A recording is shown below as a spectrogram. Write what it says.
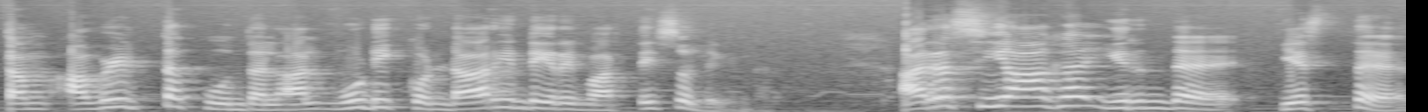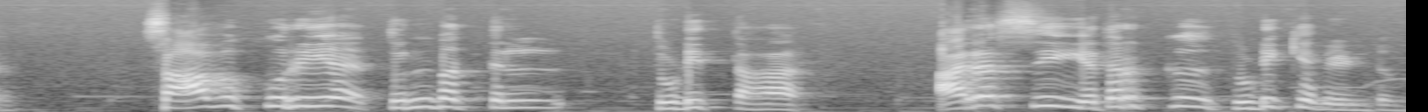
தம் அவிழ்த்த கூந்தலால் மூடிக்கொண்டார் என்ற இறை வார்த்தை சொல்லுகின்றார் அரசியாக இருந்த எஸ்தர் சாவுக்குரிய துன்பத்தில் துடித்தார். அரசி எதற்கு துடிக்க வேண்டும்?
